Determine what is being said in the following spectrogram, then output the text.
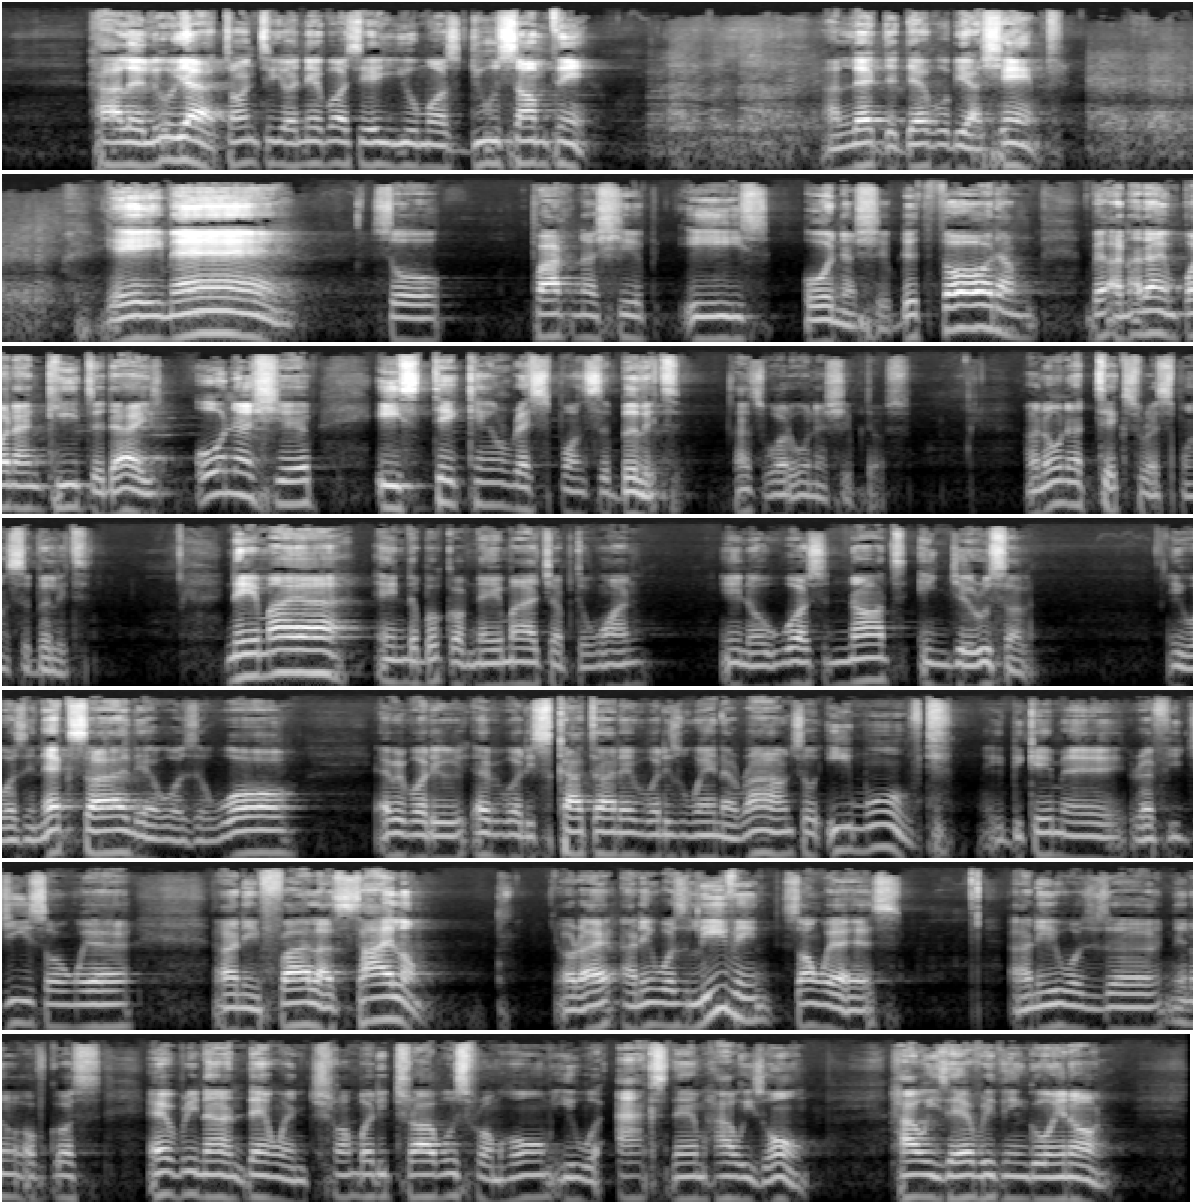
Hallelujah. Turn to your neighbor say, You must do something. And let the devil be ashamed. Amen. So, partnership is ownership. The third and another important key to that is ownership is taking responsibility. That's what ownership does. An owner takes responsibility. Nehemiah, in the book of Nehemiah, chapter 1, you know, was not in Jerusalem. He was in exile. There was a war. Everybody, everybody scattered. Everybody went around. So he moved. He became a refugee somewhere, and he filed asylum all right? And he was living somewhere else. And he was, uh, you know, of course, every now and then when somebody travels from home, he will ask them how is home, how is everything going on.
